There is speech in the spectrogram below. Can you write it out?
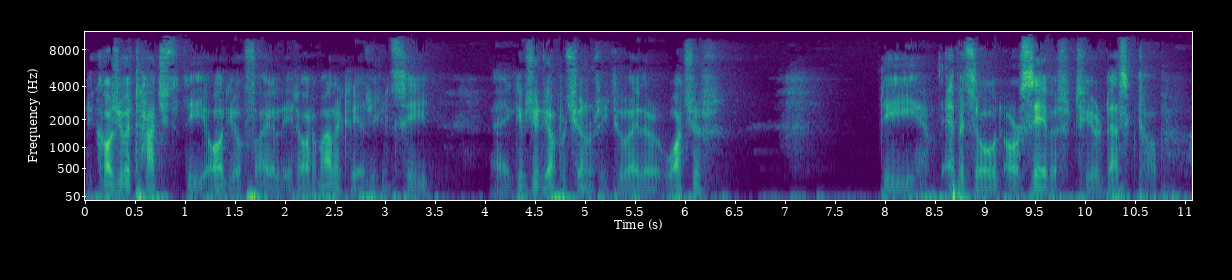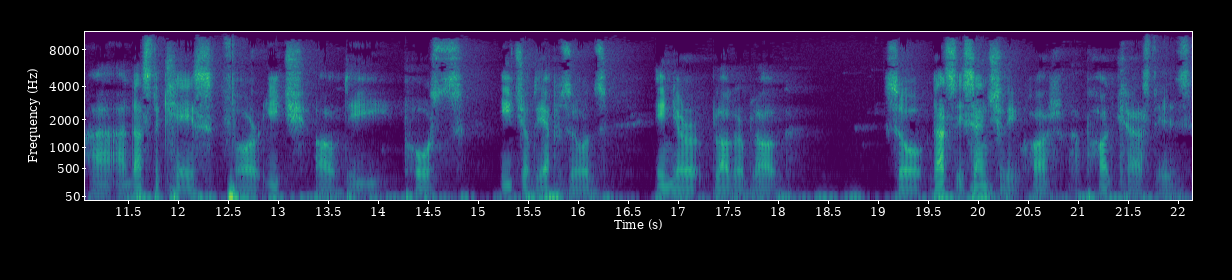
because you've attached the audio file, it automatically, as you can see, uh, gives you the opportunity to either watch it, the episode, or save it to your desktop. Uh, and that's the case for each of the posts each of the episodes in your Blogger blog. So that's essentially what a podcast is.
